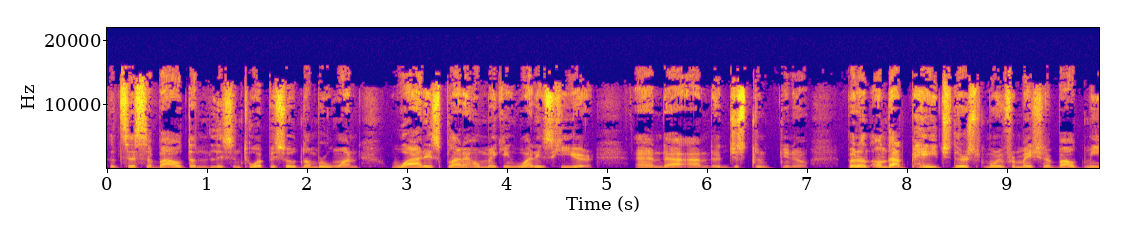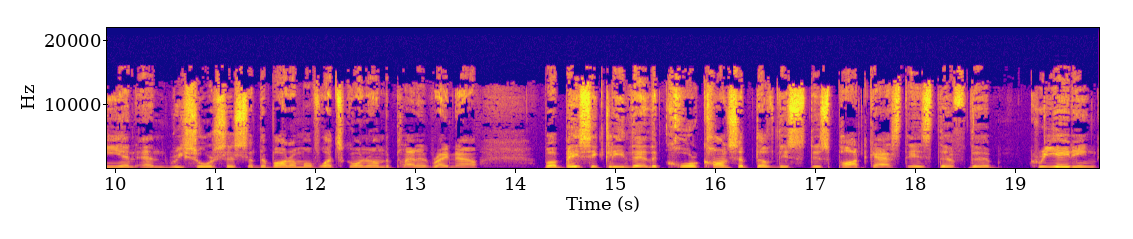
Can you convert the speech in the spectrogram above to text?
that says about and listen to episode number one. What is Planet Homemaking? What is here? And uh, and just you know, but on, on that page, there's more information about me and, and resources at the bottom of what's going on the planet right now. But basically, the, the core concept of this this podcast is the the creating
